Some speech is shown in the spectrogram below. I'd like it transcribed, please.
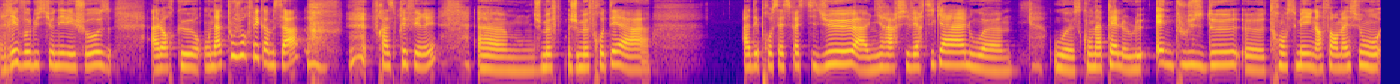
révolutionner les choses, alors que on a toujours fait comme ça. Phrase préférée. Euh, je me je me frottais à à des process fastidieux, à une hiérarchie verticale ou euh, ou euh, ce qu'on appelle le N plus 2 euh, transmet une information au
